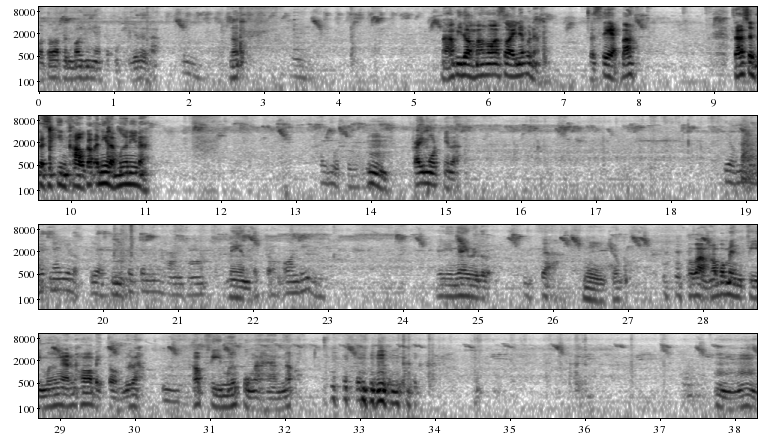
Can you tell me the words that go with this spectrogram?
ขอต้อนรับเพิ่นบ่เฮียนก็โอเคเลยล่ะเนาะมาพี่ดองมาฮอซอยเนี่ยพุ่นน่ะจะแสบปะสาวเสริมกับสิกินข้าวกับอันนี้แหละมื้อนี้น่ะ ให้หมดเลยอืมใกล้หมดนี่แหละเดี๋ยวมันเล็ดง่ายอยู่หรอกเดี๋ยวมันจะมีทางหาแมนไปต้องออนดีได้ง่ายไว้เลยจ้านี่ครับ เพราะว่าเขาบ่แม่นฝีมืองานห่อใบตองอยู่ล่ะอืม เขาฝีมือปรุงอาหารเนาะ อืม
